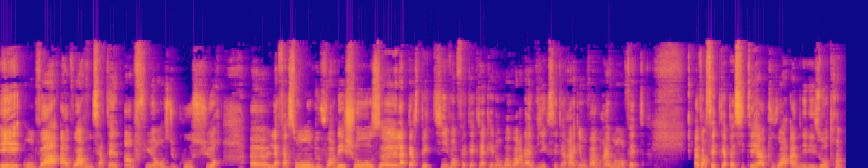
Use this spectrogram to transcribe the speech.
Et on va avoir une certaine influence du coup sur euh, la façon de voir les choses, euh, la perspective en fait avec laquelle on va voir la vie, etc. Et on va vraiment en fait avoir cette capacité à pouvoir amener les autres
